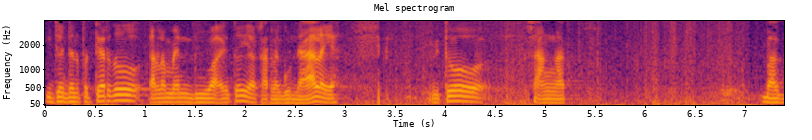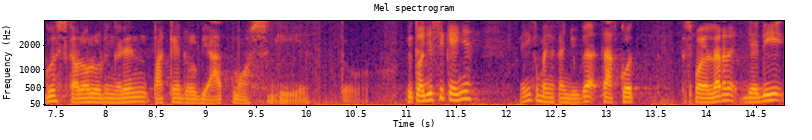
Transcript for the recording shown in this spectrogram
Hujan dan petir tuh elemen dua itu ya karena Gundala ya. Itu sangat bagus kalau lu dengerin pakai Dolby Atmos gitu. Itu aja sih kayaknya. Ini kebanyakan juga takut spoiler. Jadi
